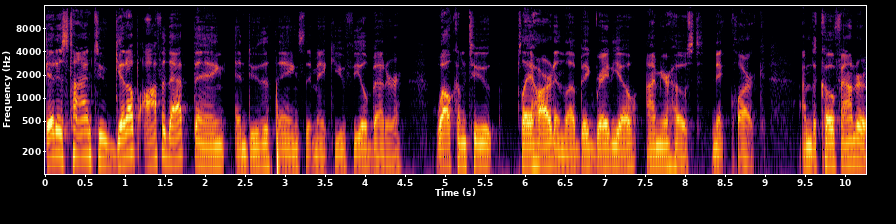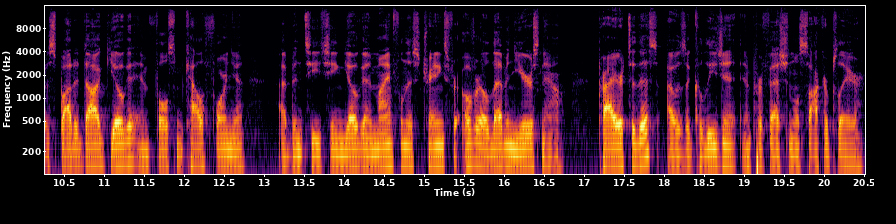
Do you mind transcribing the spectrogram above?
It is time to get up off of that thing and do the things that make you feel better. Welcome to Play Hard and Love Big Radio. I'm your host, Nick Clark. I'm the co founder of Spotted Dog Yoga in Folsom, California. I've been teaching yoga and mindfulness trainings for over 11 years now. Prior to this, I was a collegiate and professional soccer player.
